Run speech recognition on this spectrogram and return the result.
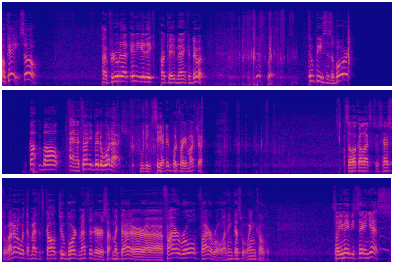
Okay, so I've proved that any idiot arcade man can do it. This way. Two pieces of board, a cotton ball, and a tiny bit of wood ash. You see I didn't put very much on. So I'll call that successful. I don't know what that method's called, two board method or something like that, or uh, fire roll, fire roll. I think that's what Wayne called it. So you may be saying yes.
